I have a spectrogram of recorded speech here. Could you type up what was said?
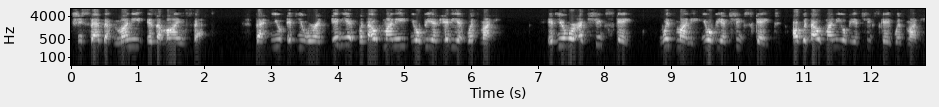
She said that money is a mindset. That you, if you were an idiot without money, you'll be an idiot with money. If you were a cheapskate with money, you'll be a cheapskate. Or without money, you'll be a cheapskate with money.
